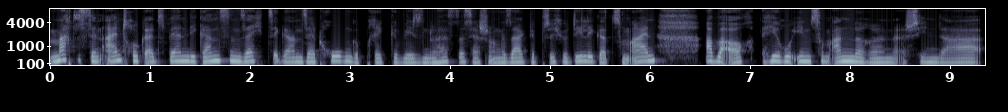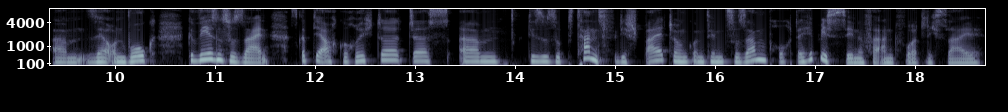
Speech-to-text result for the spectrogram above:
macht es den Eindruck, als wären die ganzen 60ern sehr drogengeprägt gewesen. Du hast das ja schon gesagt, die Psychedelika zum einen, aber auch Heroin zum anderen schien da ähm, sehr on vogue gewesen zu sein. Es gibt ja auch Gerüchte, dass ähm, diese Substanz für die Spaltung und den Zusammenbruch der Hippie-Szene verantwortlich sei.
